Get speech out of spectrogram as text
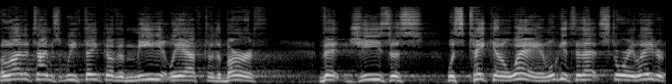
A lot of times we think of immediately after the birth that Jesus was taken away, and we'll get to that story later.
